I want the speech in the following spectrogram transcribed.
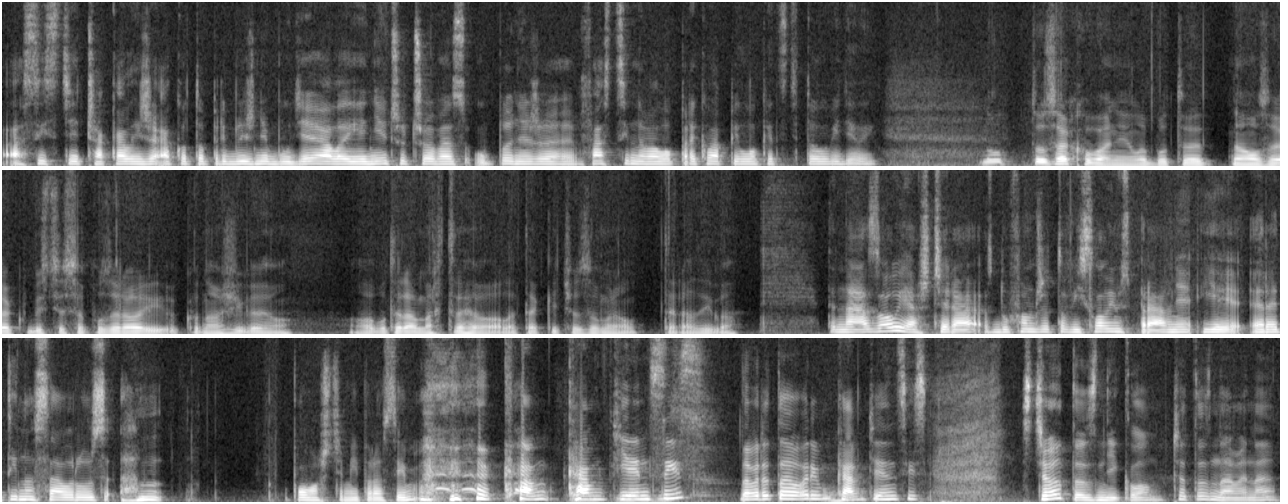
asi ste čakali, že ako to približne bude, ale je niečo, čo vás úplne že fascinovalo, prekvapilo, keď ste to uvideli? No to zachovanie, lebo to je naozaj, ako by ste sa pozerali ako na živého. Alebo teda mŕtvého, ale taký, čo zomrel teraz iba. Ten názov jaštera, dúfam, že to vyslovím správne, je Retinosaurus hm... Pomôžte mi, prosím. Cam, camtiensis. Dobre to hovorím? Camtiensis. Z čoho to vzniklo? Čo to znamená?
